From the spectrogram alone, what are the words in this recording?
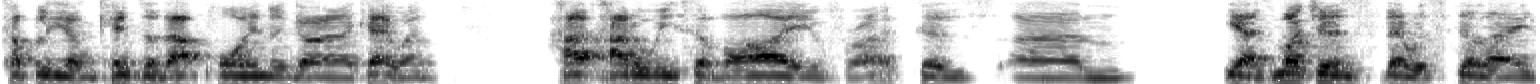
couple of young kids at that point and going, okay, well, how, how do we survive, right? Because, um, yeah, as much as there was still a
